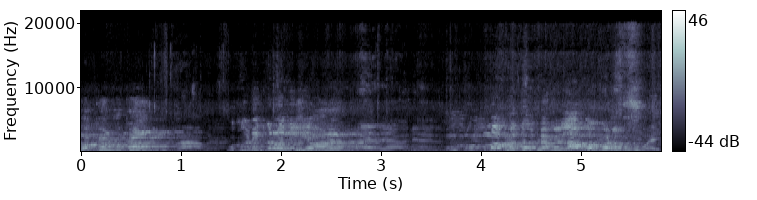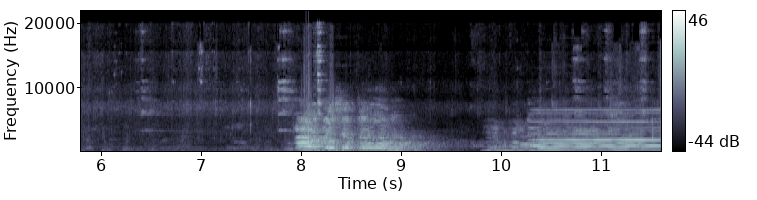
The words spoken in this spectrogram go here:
વખાણ વખાણ. વખાણી દેશે અરે, હું ટૂંકમાં બતાવું તમે લાંબો કરો. કાયદેસર કરવાનું. એના ભગવાન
